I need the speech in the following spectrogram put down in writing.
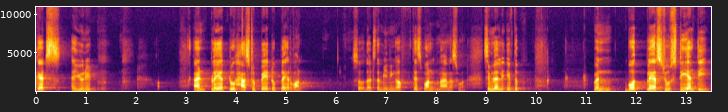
gets a unit and player 2 has to pay to player 1. So, that is the meaning of this 1 minus 1. Similarly, if the when both players choose T and T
